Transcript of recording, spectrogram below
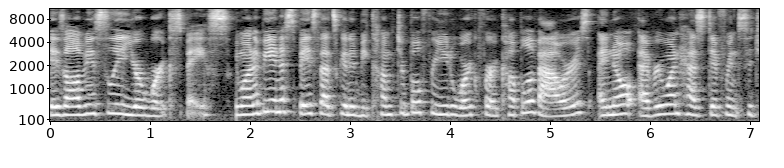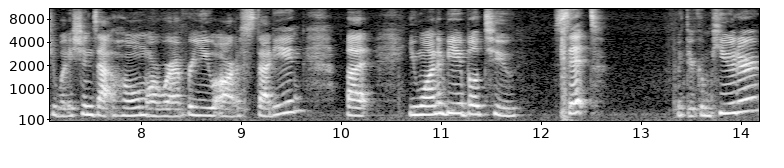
is obviously your workspace. You want to be in a space that's going to be comfortable for you to work for a couple of hours. I know everyone has different situations at home or wherever you are studying, but you want to be able to sit with your computer,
